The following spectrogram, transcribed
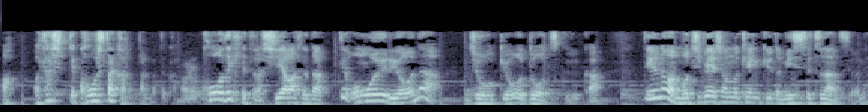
あ、私ってこうしたかったんだとかこうできてたら幸せだって思えるような状況をどう作るかっていうのはモチベーションの研究と密接なんですよね。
